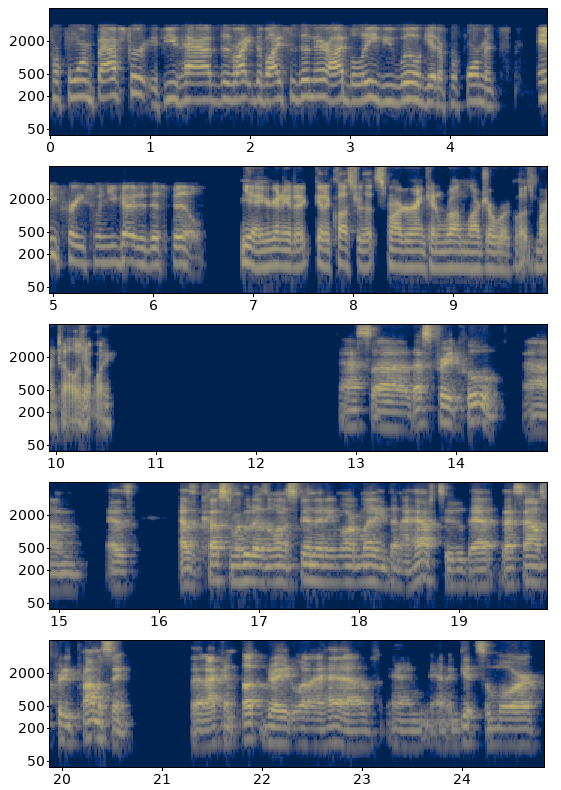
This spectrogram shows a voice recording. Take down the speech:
perform faster if you have the right devices in there? I believe you will get a performance increase when you go to this build. Yeah, you're going to get a, get a cluster that's smarter and can run larger workloads more intelligently. That's uh, that's pretty cool. Um, as as a customer who doesn't want to spend any more money than I have to, that that sounds pretty promising. That I can upgrade what I have and and get some more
